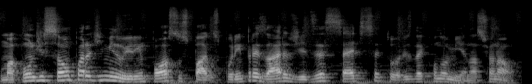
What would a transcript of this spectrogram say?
uma condição para diminuir impostos pagos por empresários de 17 setores da economia nacional.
